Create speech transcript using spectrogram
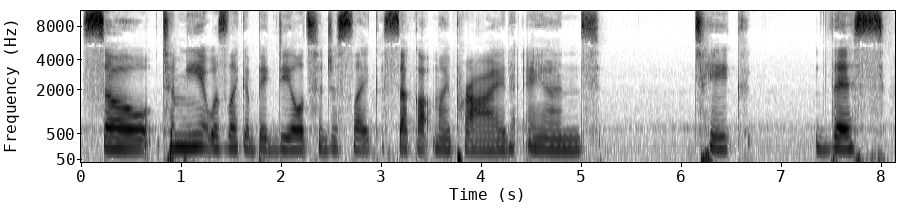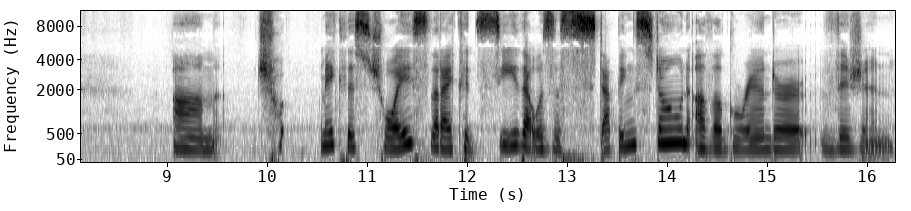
so to me it was like a big deal to just like suck up my pride and take this um cho- make this choice that I could see that was a stepping stone of a grander vision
